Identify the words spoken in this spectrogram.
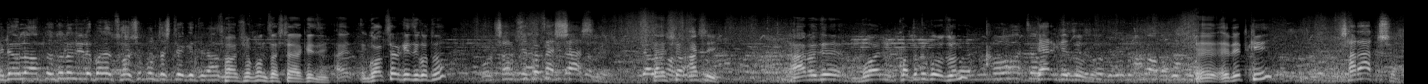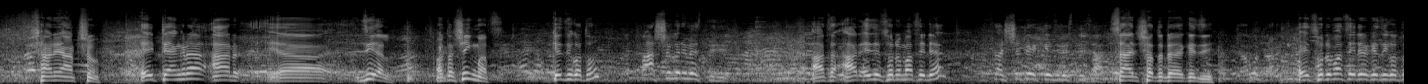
এটা হলো আপনার জন্য নিলে পারে ছয়শো পঞ্চাশ টাকা কেজি ছয়শো পঞ্চাশ টাকা কেজি। আর গলসার কেজি কত? চারশো আশি। চারশো আশি আর ওই যে বয়েল কতটুকু ওজন? দেড় কেজি রেট কি? সাড়ে আটশো। সাড়ে আটশো। এই ট্যাংরা আর জিয়াল অর্থাৎ শিং মাছ কেজি কত? পাঁচশো করে বেচতে আচ্ছা আর এই যে ছোটো মাছ এটা? চারশো টাকা কেজি বেচতে চান। টাকা কেজি। এই ছোটো মাছ এটার কেজি কত?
